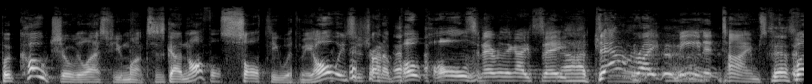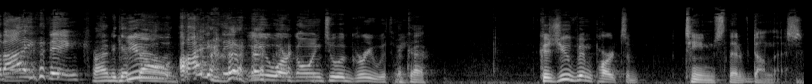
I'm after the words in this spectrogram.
but Coach over the last few months has gotten awful salty with me. Always just trying to poke holes in everything I say. Downright mean at times. Just but I think trying to get you. I think you are going to agree with me. Okay. Because you've been parts of teams that have done this.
